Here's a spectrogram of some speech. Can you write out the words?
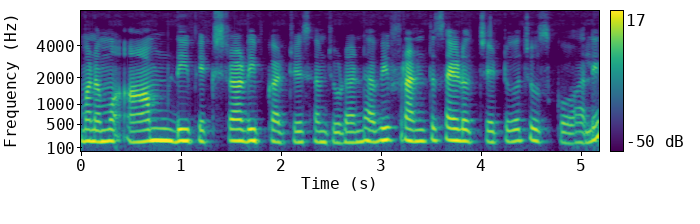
మనము arm deep extra deep cut చేసాం చూడండి. అవి ఫ్రంట్ సైడ్ వచ్చేట్టుగా చూసుకోవాలి.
